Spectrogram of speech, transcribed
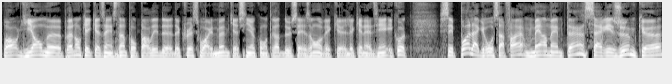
Bon, Guillaume, prenons quelques instants pour parler de, Chris Wideman qui a signé un contrat de deux saisons avec le Canadien. Écoute, c'est pas la grosse affaire, mais en même temps, ça résume que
